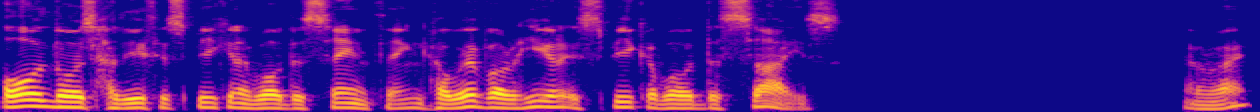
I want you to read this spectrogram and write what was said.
all those hadith is speaking about the same thing. However here is speak about the size. All right?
